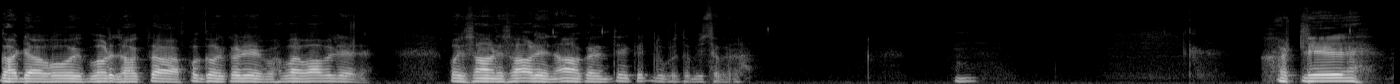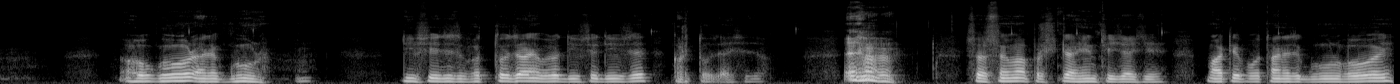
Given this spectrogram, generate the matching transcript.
ગાડા હોય, બળ ઝાકતા, પગર કરે વાવલે. પછી સાણે સાળે ને આ કરે ને તે કેટલું કરતા બિસ્તરા. એટલે અવગુણ અને ગુણ. દિવસે દિવસે વધતો જાય બધો દિવસે દિવસે ઘટતો જાય છે સત્સંગમાં પ્રશ્નહીન થઈ જાય છે. માટે પોતાને જે ગુણ હોય,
